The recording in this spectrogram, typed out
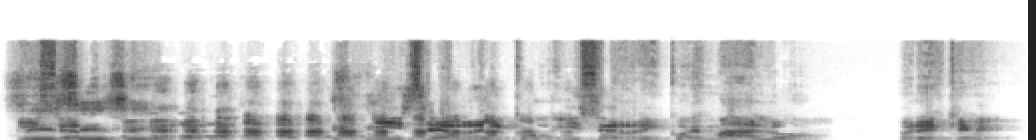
sí, sí, sí. y ser rico y ser rico es malo, pero es que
